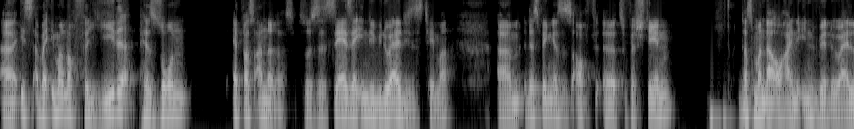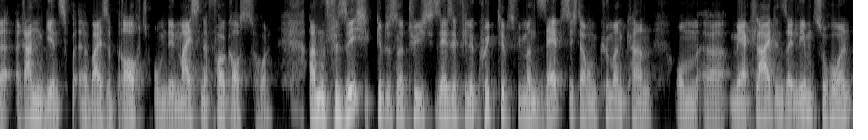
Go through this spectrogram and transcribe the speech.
äh, ist aber immer noch für jede Person etwas anderes. So, es ist sehr, sehr individuell, dieses Thema. Ähm, deswegen ist es auch äh, zu verstehen, dass man da auch eine individuelle Herangehensweise braucht, um den meisten Erfolg rauszuholen. An und für sich gibt es natürlich sehr, sehr viele Quick-Tipps, wie man selbst sich darum kümmern kann, um äh, mehr Klarheit in sein Leben zu holen.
